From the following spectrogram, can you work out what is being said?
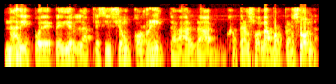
Nadie puede pedir la precisión correcta a la persona por persona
